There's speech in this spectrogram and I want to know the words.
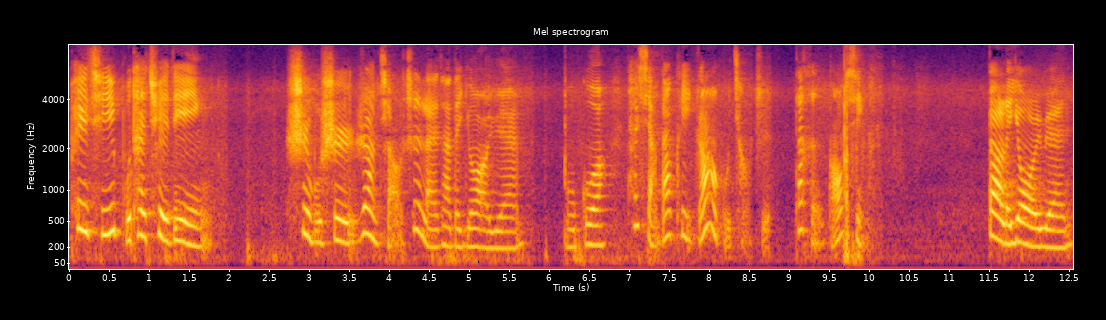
佩奇不太确定是不是让乔治来他的幼儿园，不过他想到可以照顾乔治，他很高兴。到了幼儿园，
